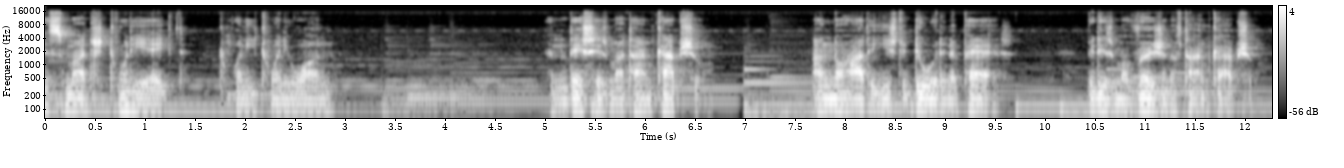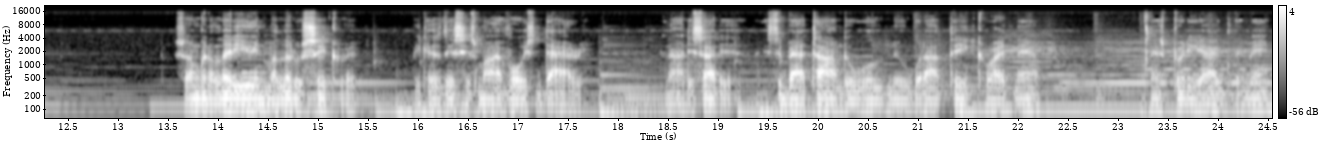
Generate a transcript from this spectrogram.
It's March 28, 2021, and this is my time capsule. I know how they used to do it in the past, but this is my version of time capsule. So I'm gonna let you in my little secret because this is my voice diary, and I decided it's about time the world knew what I think right now. It's pretty ugly, man.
